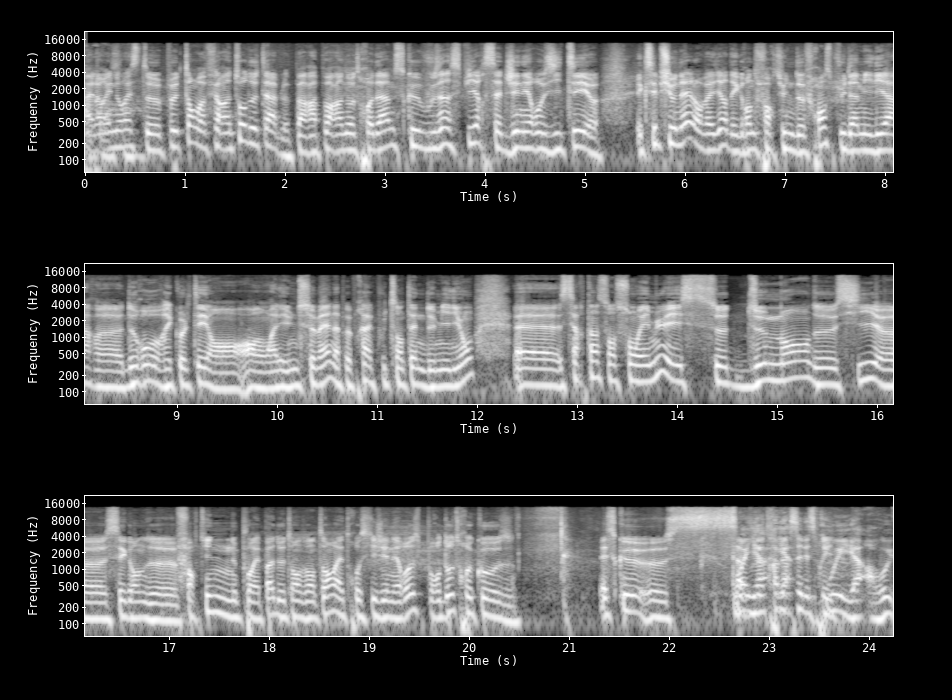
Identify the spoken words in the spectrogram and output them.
Alors, il nous reste peu de temps. On va faire un tour de table par rapport à Notre-Dame. Ce que vous inspire cette générosité euh, exceptionnelle, on va dire, des grandes fortunes de France. Plus d'un milliard euh, d'euros récoltés en, une semaine, à peu près à coups de centaines de millions. Euh, certains s'en sont émus et se demandent si euh, ces grandes fortunes ne pourraient pas de temps en temps être aussi généreuses pour d'autres causes. Est-ce que euh, ça Ouais, vous y a traversé l'esprit? Oui, ah oui,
